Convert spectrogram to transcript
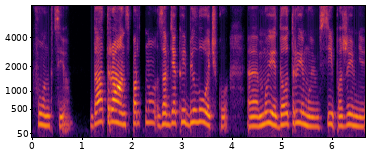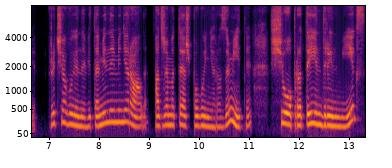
функцію, да, транспортну, завдяки білочку ми доотримуємо всі поживні речовини, вітаміни і мінерали, адже ми теж повинні розуміти, що протеїн Mix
